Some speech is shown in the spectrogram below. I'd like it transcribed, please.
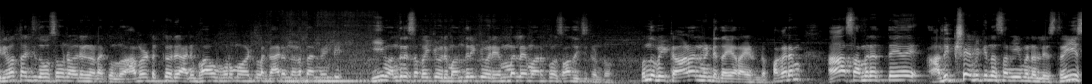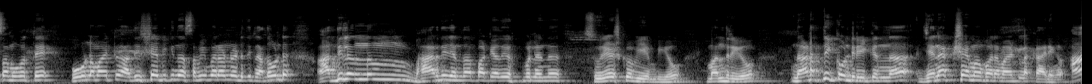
ഇരുപത്തഞ്ച് ദിവസം കൊണ്ട് അവർ നടക്കുന്നു. അവർക്ക് ഒരു അനുഭവപൂർവമായിട്ടുള്ള കാര്യം നടത്താൻ വേണ്ടി ഈ മന്ത്രിസഭയ്ക്ക് ഒരു മന്ത്രിക്കോ ഒരു എം എൽ എമാർക്കോ സാധിച്ചിട്ടുണ്ടോ? ഒന്ന് പോയി കാണാൻ വേണ്ടി തയ്യാറായിട്ടുണ്ട്. പകരം ആ സമരത്തെ അധിക്ഷേപിക്കുന്ന സമീപനമല്ലേ? സ്ത്രീ സമൂഹത്തെ പൂർണമായിട്ടും അധിക്ഷേപിക്കുന്ന സമീപനമാണ് എടുത്തിട്ട് അതുകൊണ്ട് അതിലൊന്നും ഭാരതീയ ജനതാ പാർട്ടി അതേപോലെ തന്നെ സുരേഷ് ഗോപി എം പിയോ മന്ത്രിയോ നടത്തിക്കൊണ്ടിരിക്കുന്ന ജനക്ഷേമപരമായിട്ടുള്ള കാര്യങ്ങൾ. ആ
